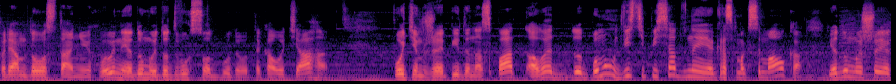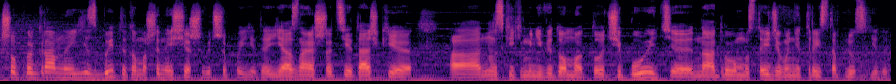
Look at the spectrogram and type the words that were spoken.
прям до останньої хвилини. Я думаю, до 200 буде от така от тяга. Потім вже піде на спад, але по-моєму 250 в неї якраз максималка. Я думаю, що якщо програмно її збити, то машина ще швидше поїде. Я знаю, що ці тачки, ну наскільки мені відомо, то чіпують е, на другому стейджі вони 300 плюс їдуть.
